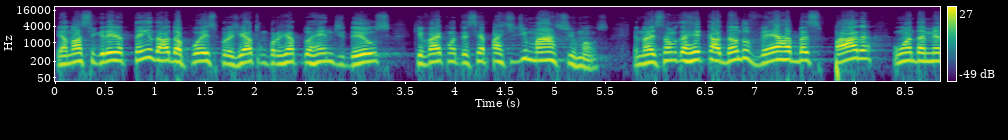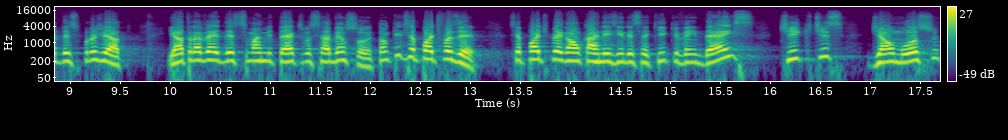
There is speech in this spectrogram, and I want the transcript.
E a nossa igreja tem dado apoio a esse projeto, um projeto do Reino de Deus, que vai acontecer a partir de março, irmãos. E nós estamos arrecadando verbas para o andamento desse projeto. E através desse Marmitex você abençoa. Então o que você pode fazer? Você pode pegar um carnezinho desse aqui, que vem 10 tickets de almoço,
